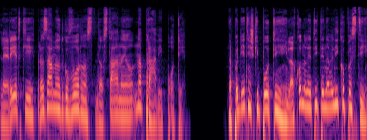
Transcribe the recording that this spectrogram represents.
le redki prevzamejo odgovornost, da ostanejo na pravi poti. Na podjetniški poti lahko naletite na veliko pasti,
